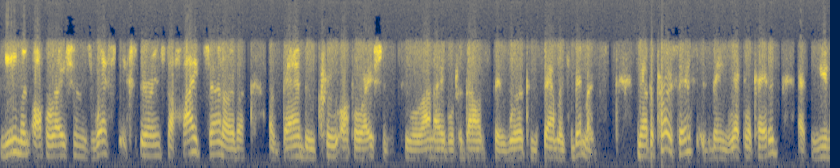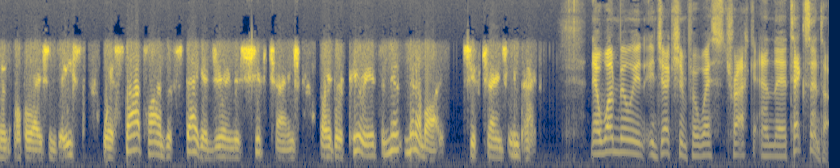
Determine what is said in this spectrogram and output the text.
Newman Operations West experienced a high turnover of bamboo crew operations who were unable to balance their work and family commitments. Now, the process is being replicated at Newman Operations East, where start times are staggered during this shift change over a period to mi- minimise shift change impact. Now, one million injection for WesTrac and their tech centre.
